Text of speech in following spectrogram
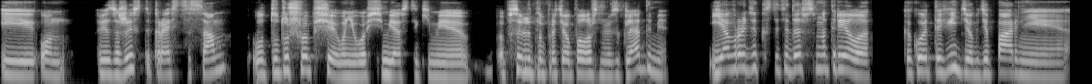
и он визажист и красится сам. Вот тут уж вообще у него семья с такими абсолютно противоположными взглядами. Я вроде, кстати, даже смотрела какое-то видео, где парни,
